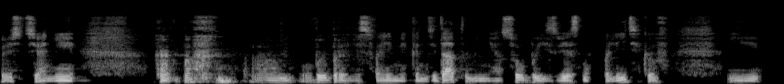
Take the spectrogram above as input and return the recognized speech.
То есть они как бы выбрали своими кандидатами не особо известных политиков и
